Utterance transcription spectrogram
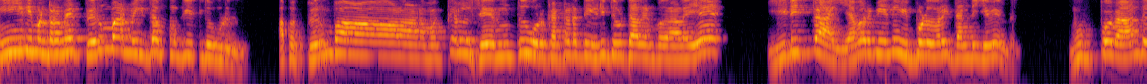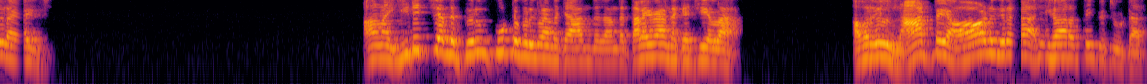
நீதிமன்றமே பெரும்பான்மைக்கு தான் முக்கியத்துவம் கொடுக்குது. அப்ப பெரும்பாலான மக்கள் சேர்ந்து ஒரு கட்டடத்தை இடித்து விட்டால் என்பதனாலேயே இடித்த எவர் மீதும் இப்பொழுது வரை தண்டிக்கவே இல்லை. முப்பது ஆண்டுகள் ஆயிடுச்சு. ஆனா இடிச்சு அந்த பெரும் கூட்டம் இருக்குல்ல அந்த அந்த அந்த தலைவன் அந்த கட்சியெல்லாம் அவர்கள் நாட்டை ஆளுகிற அதிகாரத்தை பெற்று விட்டார்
